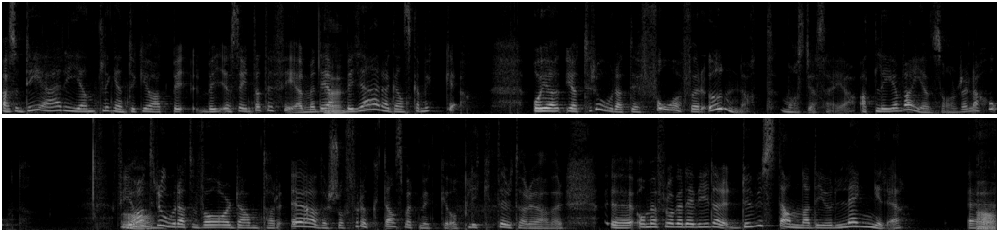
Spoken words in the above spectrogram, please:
alltså det är egentligen tycker jag att, be, be, jag säger inte att det är fel, men det är Nej. att begära ganska mycket. Och jag, jag tror att det är få förunnat, måste jag säga, att leva i en sån relation. För jag tror att vardagen tar över så fruktansvärt mycket och plikter tar över. Eh, om jag frågar dig vidare, du stannade ju längre eh, Ja.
